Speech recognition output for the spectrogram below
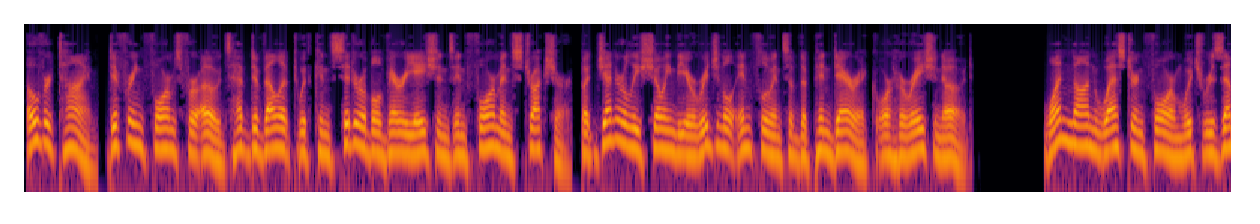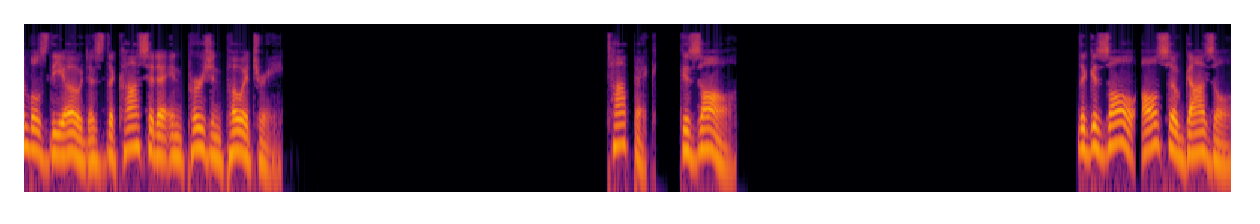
Over time, differing forms for odes have developed with considerable variations in form and structure, but generally showing the original influence of the Pindaric or Horatian ode. One non-Western form which resembles the ode is the qasida in Persian poetry. Ghazal The ghazal also ghazal,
